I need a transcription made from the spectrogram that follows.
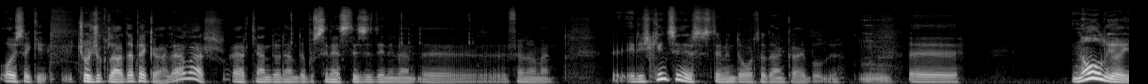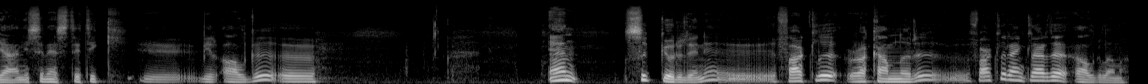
Oysa ki çocuklarda pekala var. Erken dönemde bu sinestezi denilen e, fenomen. Erişkin sinir sisteminde ortadan kayboluyor. E, ne oluyor yani sinestetik e, bir algı? E, en sık görüleni e, farklı rakamları farklı renklerde algılama.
